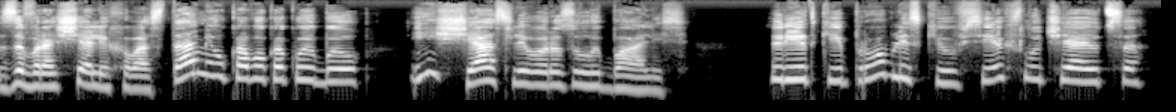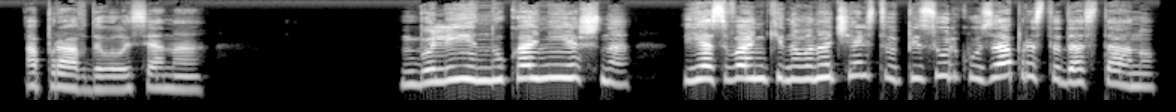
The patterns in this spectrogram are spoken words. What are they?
завращали хвостами, у кого какой был, и счастливо разулыбались. «Редкие проблески у всех случаются», — оправдывалась она. «Блин, ну конечно! Я с Ванькиного начальства писульку запросто достану.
